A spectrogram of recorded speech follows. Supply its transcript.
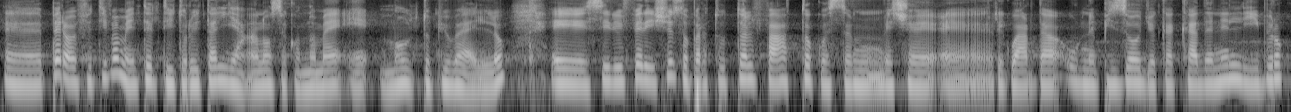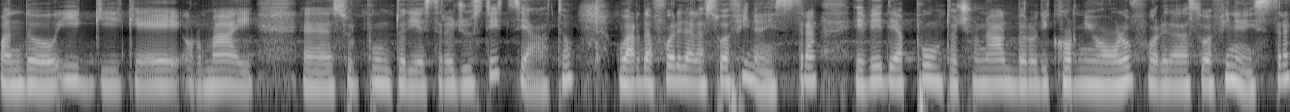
Eh, però effettivamente il titolo italiano secondo me è molto più bello e si riferisce soprattutto al fatto, questo invece eh, riguarda un episodio che accade nel libro, quando Iggy che è ormai eh, sul punto di essere giustiziato guarda fuori dalla sua finestra e vede appunto c'è un albero di corniolo fuori dalla sua finestra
